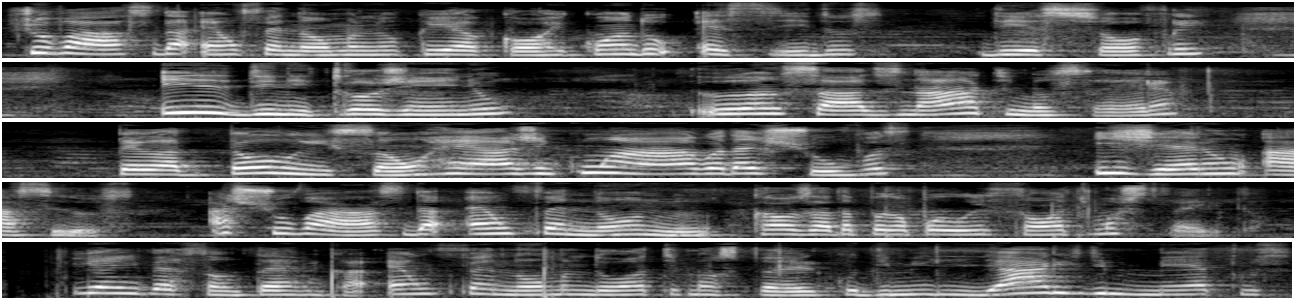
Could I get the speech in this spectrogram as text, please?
Chuva ácida é um fenômeno que ocorre quando resíduos de enxofre e de nitrogênio lançados na atmosfera pela poluição reagem com a água das chuvas e geram ácidos. A chuva ácida é um fenômeno causado pela poluição atmosférica. E a inversão térmica é um fenômeno atmosférico de milhares de metros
